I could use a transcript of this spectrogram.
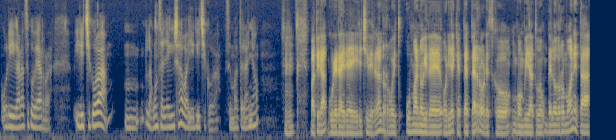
hori garatzeko beharra. Iritsiko da mm, laguntzaile gisa bai iritsiko da. Zenbateraino Batira, gurera ere iritsi direla, robot humanoide horiek, Peper, horrezko gonbidatu belodromoan, eta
